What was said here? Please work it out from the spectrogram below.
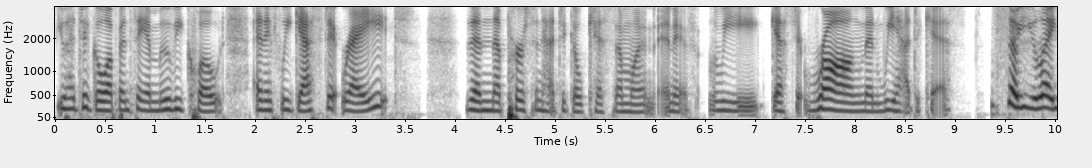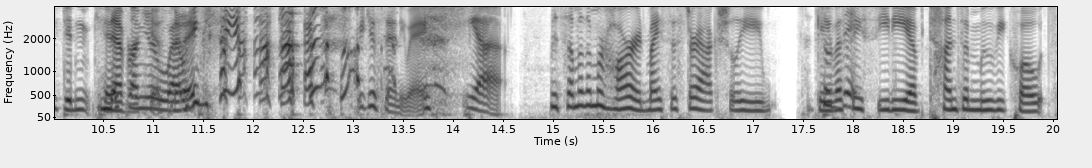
You had to go up and say a movie quote, and if we guessed it right, then the person had to go kiss someone, and if we guessed it wrong, then we had to kiss. So you like didn't kiss Never on your kiss. No, I'm wedding? just we kissed anyway. yeah. But some of them are hard. My sister actually gave us they- a CD of tons of movie quotes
